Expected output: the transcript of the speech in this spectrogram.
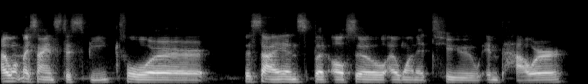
I want my science to speak for the science, but also I want it to empower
